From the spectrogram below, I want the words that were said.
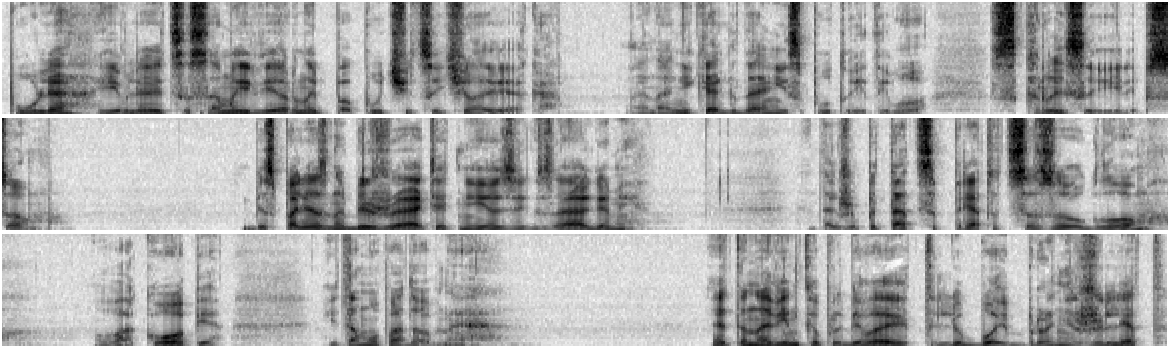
пуля является самой верной попутчицей человека. Она никогда не спутает его с крысой или псом. Бесполезно бежать от нее зигзагами, а также пытаться прятаться за углом, в окопе и тому подобное. Эта новинка пробивает любой бронежилет,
